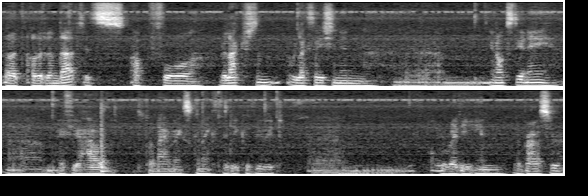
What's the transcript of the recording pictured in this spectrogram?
But other than that, it's up for relaxation, relaxation in um, in OxDNA. Um, if you have Dynamics connected, you could do it um, already in the browser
